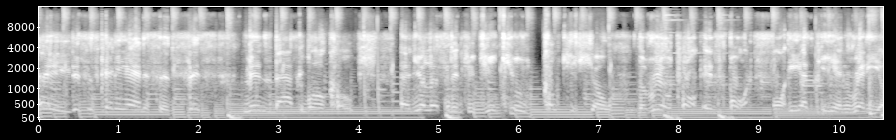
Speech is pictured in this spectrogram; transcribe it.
Hey, this is Kenny Anderson, fifth men's basketball coach, and you're listening to GQ Coaches Show, the real talk in sports on ESPN Radio,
